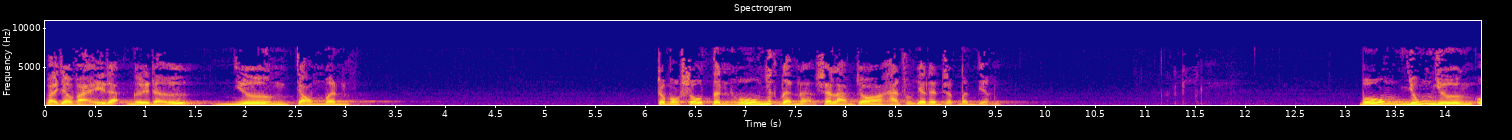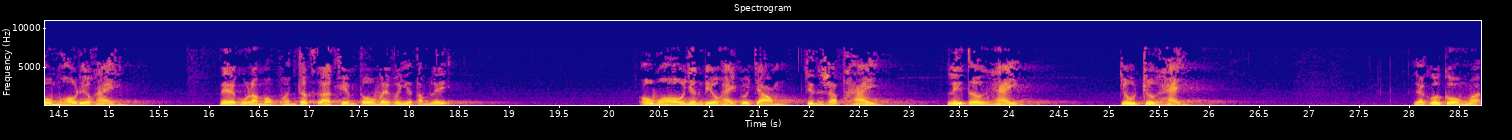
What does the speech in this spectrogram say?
và do vậy đó, người nữ nhường chồng mình trong một số tình huống nhất định đó, sẽ làm cho hạnh phúc gia đình rất bền vững. Bốn nhún nhường ủng hộ điều hay. Đây cũng là một hình thức là khiêm tốn về phương diện tâm lý. Ủng hộ những điều hay của chồng chính sách hay lý tưởng hay chủ trương hay. Và cuối cùng á,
